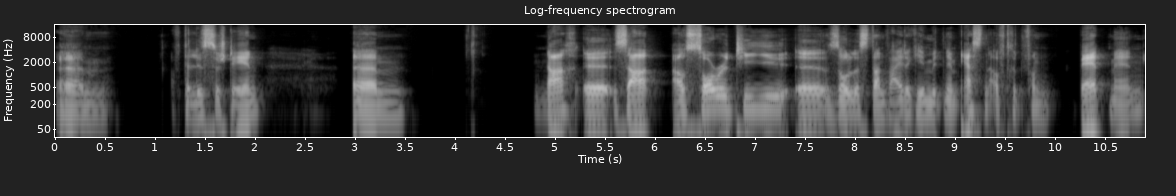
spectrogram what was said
ähm, auf der Liste stehen. Ähm, nach äh, Authority äh, soll es dann weitergehen mit einem ersten Auftritt von Batman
